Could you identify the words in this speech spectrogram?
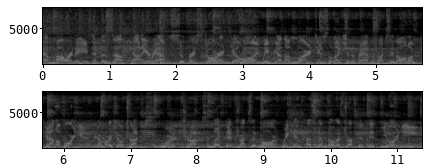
Ram Power Days at the South County Ram Superstore in Gilroy. We've got the largest selection of Ram trucks in all of California. Commercial trucks, work trucks, lifted trucks, and more. We can custom build a truck to fit your needs.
